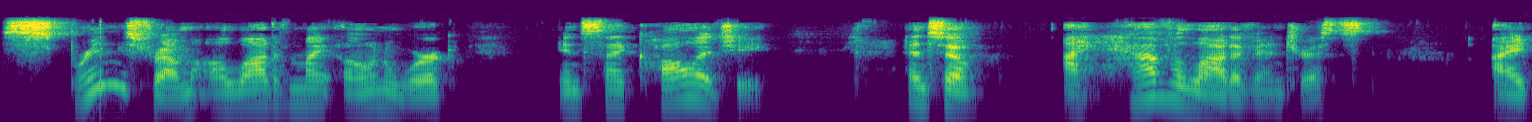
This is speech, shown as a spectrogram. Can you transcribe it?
springs from a lot of my own work in psychology. And so I have a lot of interests. I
